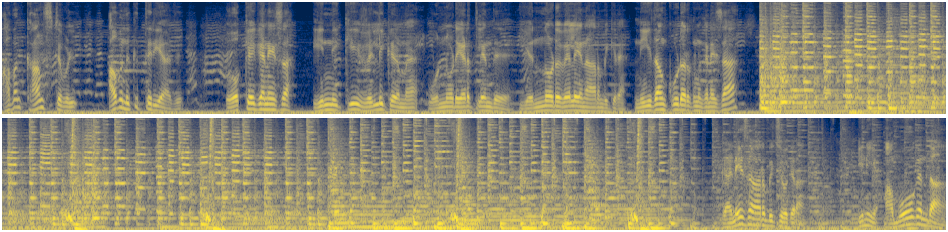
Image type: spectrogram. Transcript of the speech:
அவன் கான்ஸ்டபிள் அவனுக்கு தெரியாது. ஓகே கணேசா. இன்னைக்கு வெள்ளிக்கிழமை உன்னோட இடத்துல இருந்து என்னோட வேலையை நான் ஆரம்பிக்கிறேன். நீ தான் கூட இருக்கணும் கணேசா. கணேசா ஆரம்பிச்சு வைக்கிறான். இனி அமோகம்தான்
